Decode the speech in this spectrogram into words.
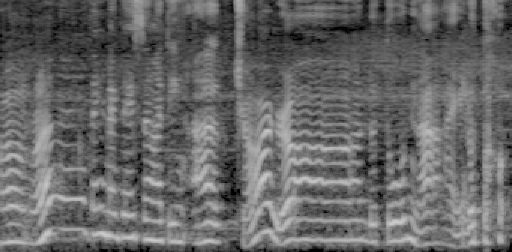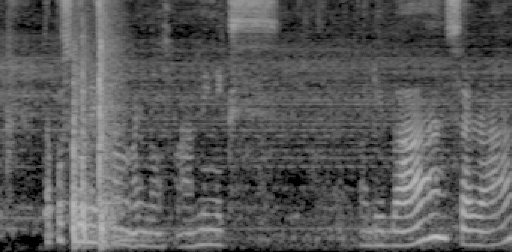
Alright, ayun na guys ang ating atsara. Luto na. Ay, luto. Tapos ko na siyang ano, uh, minix. O, diba? Sarap.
